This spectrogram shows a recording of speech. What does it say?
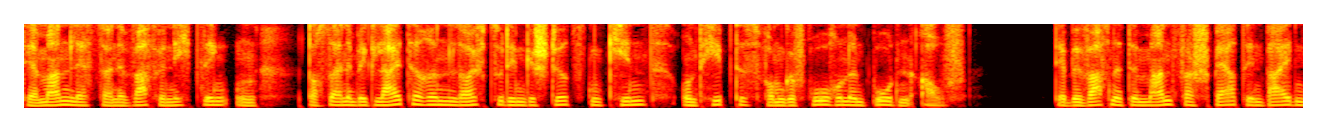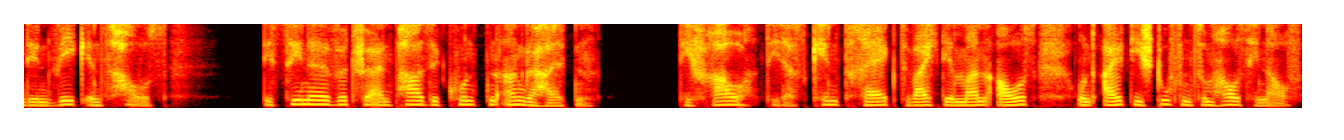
Der Mann lässt seine Waffe nicht sinken, doch seine Begleiterin läuft zu dem gestürzten Kind und hebt es vom gefrorenen Boden auf. Der bewaffnete Mann versperrt den beiden den Weg ins Haus. Die Szene wird für ein paar Sekunden angehalten. Die Frau, die das Kind trägt, weicht dem Mann aus und eilt die Stufen zum Haus hinauf.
